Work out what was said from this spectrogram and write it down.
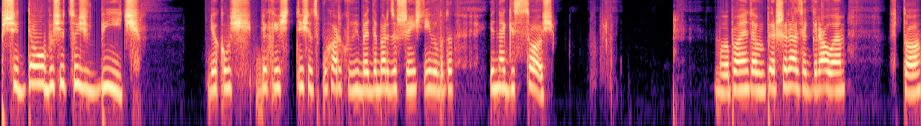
Przydałoby się coś wbić. Jakąś, jakieś tysiąc pucharków i będę bardzo szczęśliwy, bo to jednak jest coś. Bo pamiętam pierwszy raz jak grałem w to.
